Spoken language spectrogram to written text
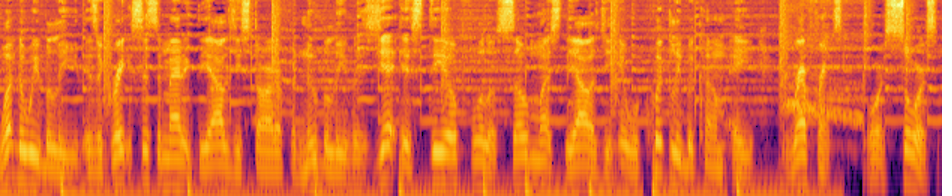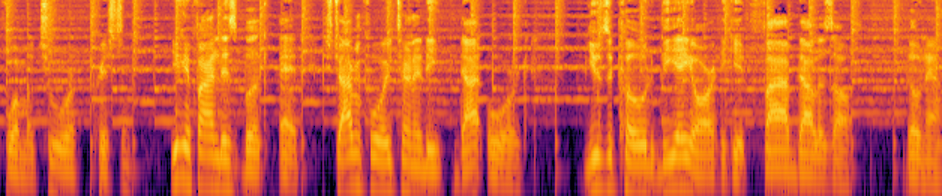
What Do We Believe, is a great systematic theology starter for new believers, yet is still full of so much theology it will quickly become a reference or source for a mature Christian. You can find this book at strivingforeternity.org Use the code BAR to get $5 off. Go now.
